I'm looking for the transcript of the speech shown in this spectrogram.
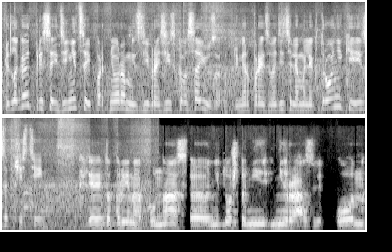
Предлагают присоединиться и партнерам из Евразийского союза, например, производителям электроники и запчастей. Этот рынок у нас э, не то что не, не развит, он э,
